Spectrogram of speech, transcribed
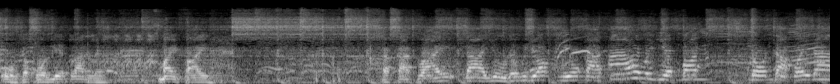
โอ้ตะโกนเรียกลั่นเลย ไม่ไปสกัดไว้ได้อยู่แล้วมียกมีโอกาสอ้าวไปเหยียบบอลโดนดักไว้ได้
